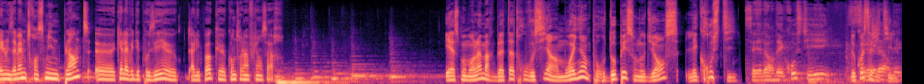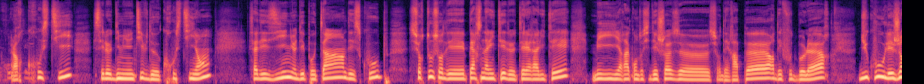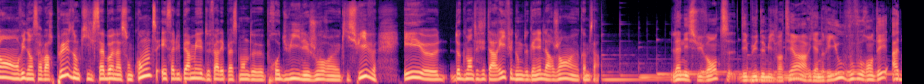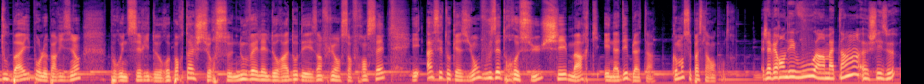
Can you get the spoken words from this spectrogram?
Elle nous a même transmis une plainte qu'elle avait déposée à l'époque contre l'influenceur. Et à ce moment-là, Marc Blatta trouve aussi un moyen pour doper son audience, les croustilles. C'est l'heure des croustilles. De quoi s'agit-il Alors croustille, c'est le diminutif de croustillant. Ça désigne des potins, des scoops, surtout sur des personnalités de télé-réalité, mais il raconte aussi des choses euh, sur des rappeurs, des footballeurs. Du coup, les gens ont envie d'en savoir plus, donc ils s'abonnent à son compte et ça lui permet de faire des placements de produits les jours euh, qui suivent et euh, d'augmenter ses tarifs et donc de gagner de l'argent comme ça. L'année suivante, début 2021, Ariane Rioux, vous vous rendez à Dubaï pour le Parisien pour une série de reportages sur ce nouvel Eldorado des influenceurs français. Et à cette occasion, vous êtes reçu chez Marc et Nadé Blata. Comment se passe la rencontre? J'avais rendez-vous un matin euh, chez eux,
